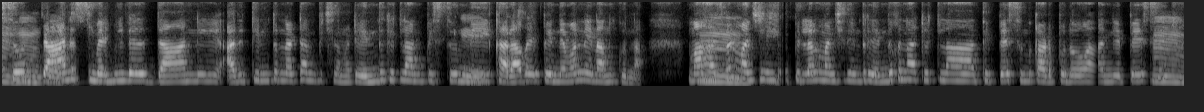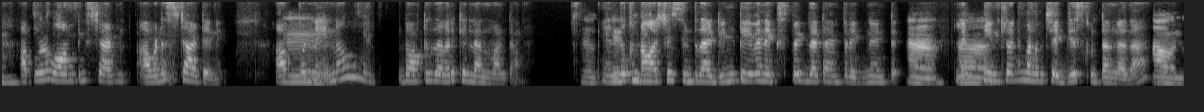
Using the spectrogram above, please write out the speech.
సో. దాని. స్మెల్ దాన్ని అది తింటున్నట్టు అనిపించిందన్నమాట. ఎందుకిట్లా అనిపిస్తుంది? ఓకే. ఖరాబ్ అయిపోయిందేమో అని నేను అనుకున్నా. మా హస్బెండ్ హ్మ్. మంచిగా తింటారు, పిల్లలు మంచిగా తింటారు. ఎందుకు నాకిట్లా తిప్పేస్తుంది కడుపులో అని చెప్పేసి హ్మ్. అప్పుడు వామిటింగ్స్ స్టార్ట్ అవ్వడం స్టార్ట్ అయినాయి. అప్పుడు. నేను డాక్టర్ దగ్గరికెళ్ళానన్నమాట. ఓకే. ఎందుకు నాషియస్ ఉంటది. I didn't even expect that I am pregnant. లేకపోతే! ఇంట్లోనే మనం చెక్ గదా! అవును.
